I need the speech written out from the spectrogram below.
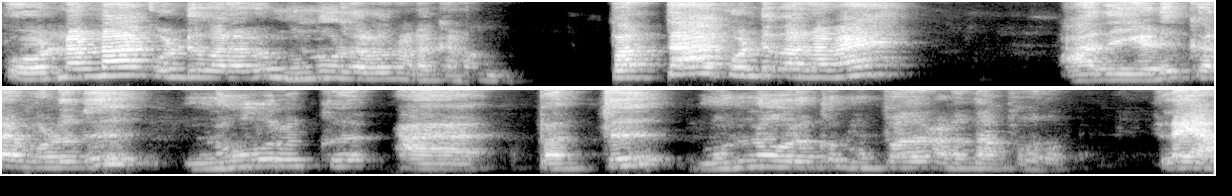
ஒன்னொன்னா கொண்டு வரவன் முன்னூறு தடவை நடக்கணும். பத்தா கொண்டு வர்றவன் அதை எடுக்கிற பொழுது நூறுக்கு பத்து முன்னூறுக்கு முப்பது நடந்தா போதும். இல்லையா?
